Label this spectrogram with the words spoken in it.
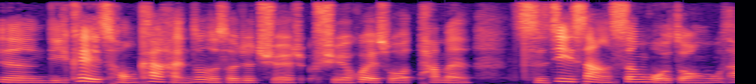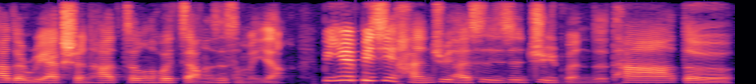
嗯，你可以从看韩综的时候就学学会说他们实际上生活中他的 reaction，他真的会讲的是什么样。因为毕竟韩剧还是是剧本的，他的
